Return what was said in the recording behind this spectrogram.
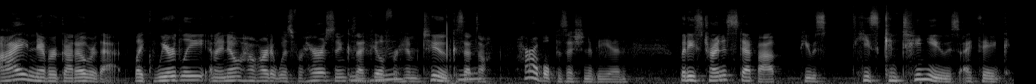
I never got over that. Like, weirdly, and I know how hard it was for Harrison because I feel for Mm-hmm. him too, because that's a horrible position to be in. But he's trying to step up. He was, he's continues, I think,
